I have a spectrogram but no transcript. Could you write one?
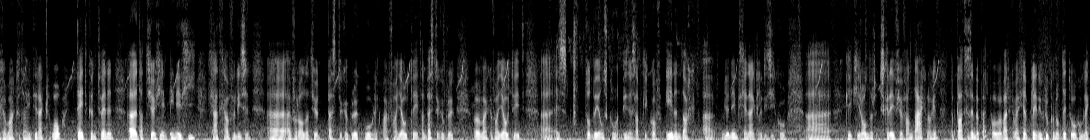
gemaakt heb. Dat je direct, wow, tijd kunt winnen, uh, dat je geen energie gaat gaan verliezen uh, en vooral dat je het beste gebruik mogelijk maakt van jouw tijd. Het beste gebruik we maken van jouw tijd uh, is tot bij ons komen. Business Lab Kick-Off, één dag. je neemt geen enkel risico. Kijk hieronder, schrijf je vandaag nog in. De plaatsen zijn beperkt, want we werken met heel kleine groepen op dit ogenblik.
